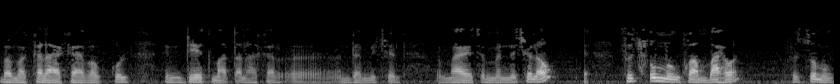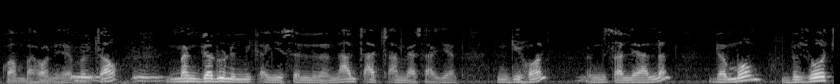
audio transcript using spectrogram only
በመከላከያ በኩል እንዴት ማጠናከር እንደሚችል ማየት የምንችለው ፍጹም እንኳን ባይሆን ፍጹም እንኳን ባይሆን ይሄ ምርጫው መንገዱን የሚቀይስልንና አቅጣጫ የሚያሳየን እንዲሆን እንጸልያለን። ደግሞም ብዙዎች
